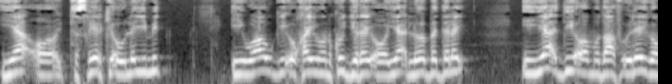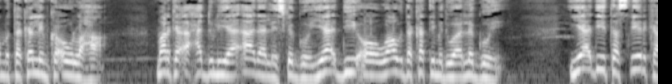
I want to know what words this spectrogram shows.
ya oo taskhiirkii ou la yimid iyo waawgii ukhayun ku jiray oo ya loo bedelay iyo ya-dii oo mudaafu ileyga oo mutakalimka ou lahaa marka axadulyaa-aadaa layska gooye ya-dii oo waawda ka timid waa la gooye ya-dii taskhiirka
